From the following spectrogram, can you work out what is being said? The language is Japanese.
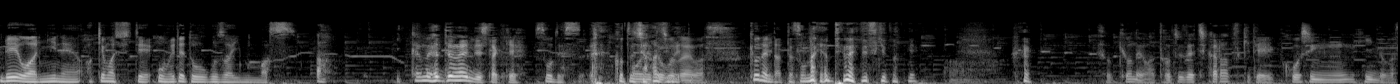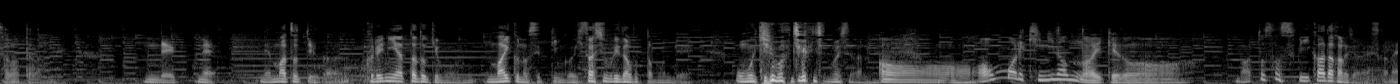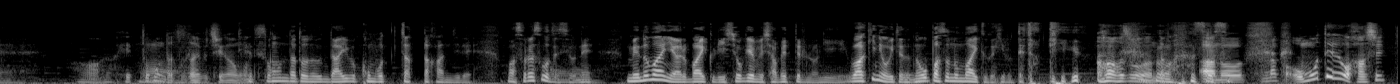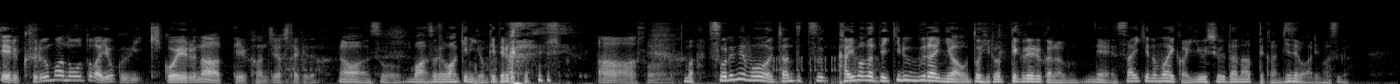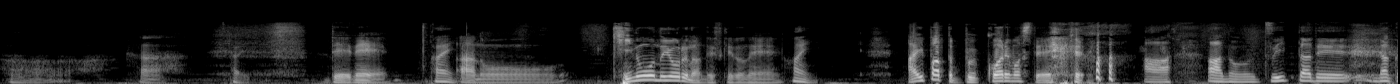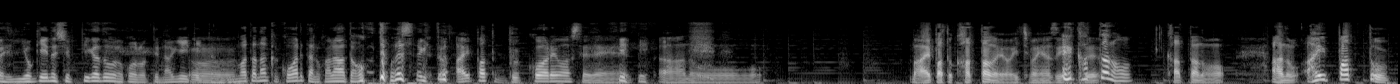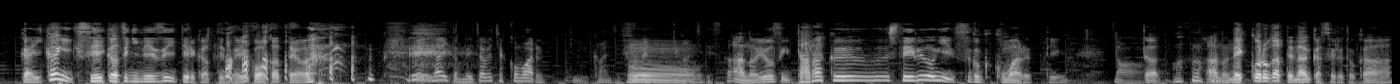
令和2年明けましておめでとうございます。あ、一回もやってないんでしたっけ？そうです。今お年めでとうござい初めて。ます。去年だってそんなやってないですけどね。そう、去年は途中で力尽きて更新頻度が下がったからね。で、ね、年末っていうか、暮れにやった時もマイクのセッティングが久しぶりだったもんで、思いっきり間違えちゃいましたからね。ああ、あんまり気になんないけどなマットさんスピーカーだからじゃないですかね。あーヘッドホンだとだいぶ違うもんヘッドホンだとだいぶこもっちゃった感じで。まあそれはそうですよね。目の前にあるマイクで一生懸命喋ってるのに、脇に置いてたノーパスのマイクが拾ってたっていう。ああ、そうなんだ。うんあそうそうの、なんか表を走っている車の音がよく聞こえるなっていう感じはしたけど。ああ、そう。まあそれ脇に避けてるからですよ。ああ、そうなんだ。まあそれでもちゃんとつ会話ができるぐらいには音拾ってくれるから、ね、最近のマイクは優秀だなって感じではありますが。あああはい。あでね、はい。あのー昨日の夜なんですけどね、はい。iPad ぶっ壊れまして、あ あ、あの、ツイッターで、なんか余計な出費がどうのこうのって嘆いていたの、うんまたなんか壊れたのかなと思ってましたけど。iPad ぶっ壊れましてね、あのーまあ、iPad 買ったのよ、一番安いやつ。え、買ったの？買ったのあの、iPad がいかに生活に根付いてるかっていうのがよく分かったよ。え ないとめちゃめちゃ困るっていう感じ、不便って感じですか？あの、要するに堕落しているのにすごく困るっていう。あだあの、寝っ転がってなんかするとか、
